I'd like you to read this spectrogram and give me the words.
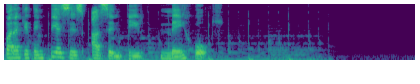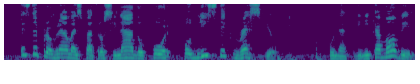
para que te empieces a sentir mejor. Este programa es patrocinado por Holistic Rescue, una clínica móvil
